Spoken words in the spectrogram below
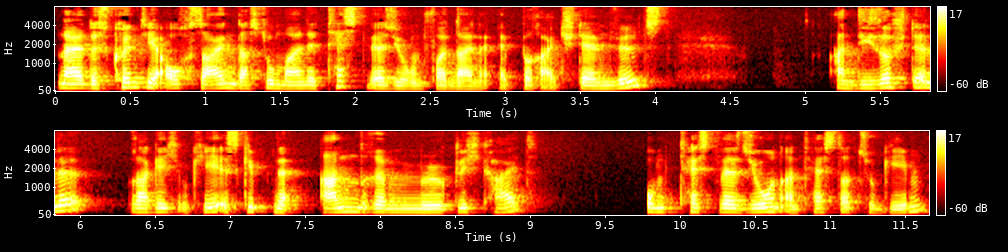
Naja, das könnte ja auch sein, dass du mal eine Testversion von deiner App bereitstellen willst. An dieser Stelle sage ich, okay, es gibt eine andere Möglichkeit, um Testversion an Tester zu geben,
